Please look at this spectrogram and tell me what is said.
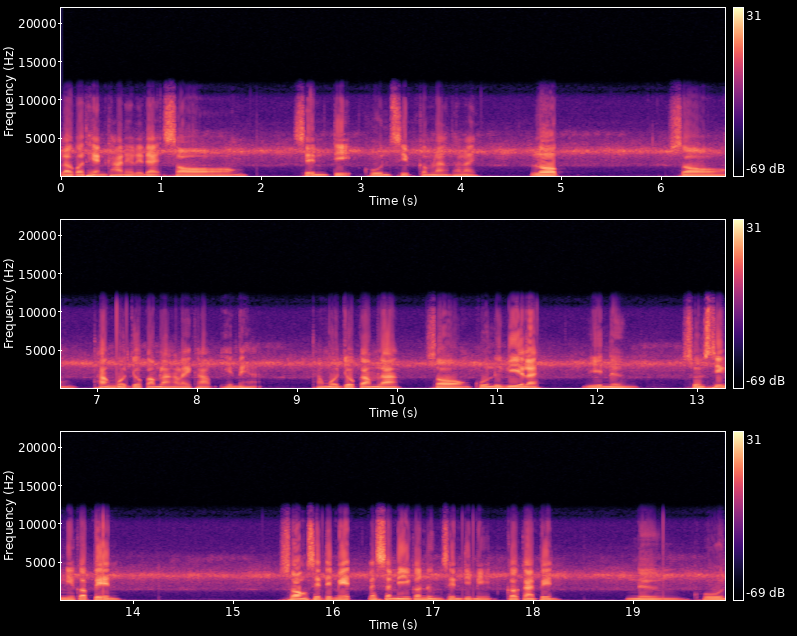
เราก็แทนค่าได้เลยได้2เซนติคูณ 10กำลังเท่าไหร่ลบ 2 ทั้งหมดยกกำลังอะไรครับ เห็นไหมฮะทั้งหมดยกกำลัง 2 คูณด้วย v อะไร v 1ส่วนซิงนี้ก็เป็น 2เซนติเมตรรัศมีก็1เซนติเมตรก็กลายเป็น1คูณ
